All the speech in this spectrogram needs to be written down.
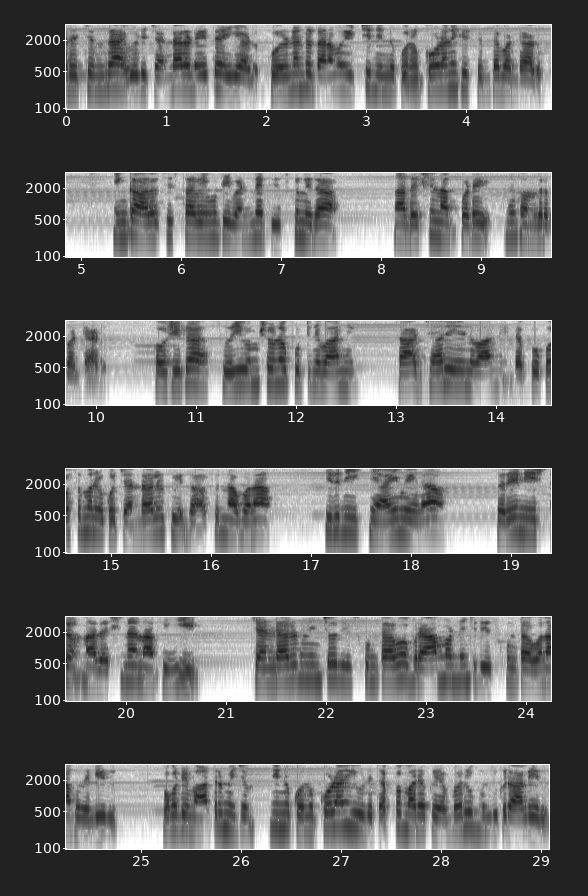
హరిశ్చంద్ర వీడు చండాలుడైతే అయ్యాడు. కోరినంత ధనము ఇచ్చి నిన్ను కొనుక్కోవడానికి సిద్ధపడ్డాడు. ఇంకా ఆలోచిస్తావేమిటి? వెంటనే తీసుకునిరా నా దక్షిణ నాకు పడే అని తొందరపడ్డాడు. కౌశిక సూర్యవంశంలో పుట్టిన వాణ్ణి రాజ్యాలు ఏడిన వాణ్ణి డబ్బు కోసమని ఒక చండాలుడికి దాసున్నవ్వనా ఇది నీకు న్యాయమేనా? సరే నీ ఇష్టం. నా దక్షిణ నాకు ఇయ్యి. చండాలుడి నుంచో తీసుకుంటావో బ్రాహ్మణ్ నుంచి తీసుకుంటావో నాకు తెలియదు ఒకటి మాత్రం నిజం. నిన్ను కొనుక్కోవడానికి వీడు తప్ప మరొక ఎవ్వరూ ముందుకు రాలేదు.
